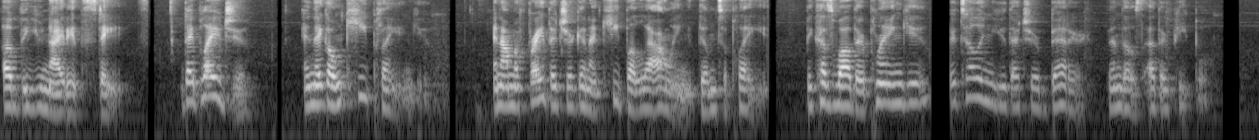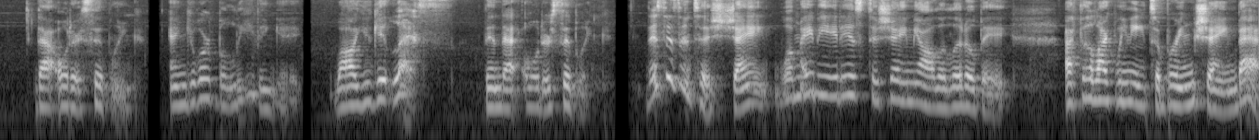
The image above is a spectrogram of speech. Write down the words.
of the United States. They played you, and they're gonna keep playing you. And I'm afraid that you're gonna keep allowing them to play you. Because while they're playing you, they're telling you that you're better than those other people, that older sibling. And you're believing it while you get less than that older sibling. This isn't to shame. Well, maybe it is to shame y'all a little bit. I feel like we need to bring shame back.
